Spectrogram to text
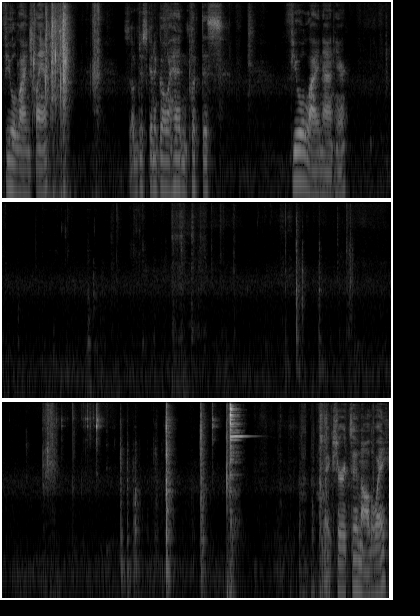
Fuel line clamps. So I'm just going to go ahead and put this fuel line on here. Make sure it's in all the way.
